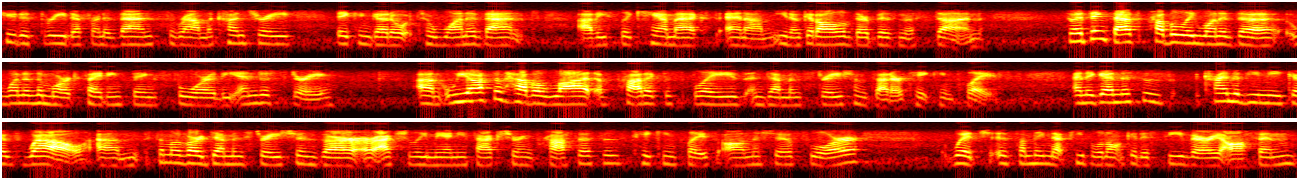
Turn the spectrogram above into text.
two to three different events around the country, they can go to, to one event, obviously CAMX, and um, you know get all of their business done. So I think that's probably one of the one of the more exciting things for the industry. Um, we also have a lot of product displays and demonstrations that are taking place. And again, this is kind of unique as well. Um, some of our demonstrations are, are actually manufacturing processes taking place on the show floor which is something that people don't get to see very often.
